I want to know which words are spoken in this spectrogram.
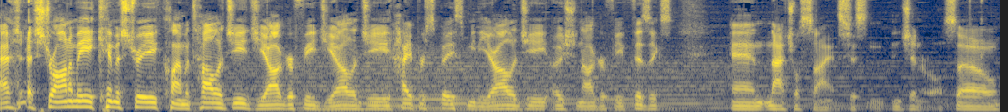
ast- astronomy chemistry climatology geography geology hyperspace meteorology oceanography physics and natural science just in, in general so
